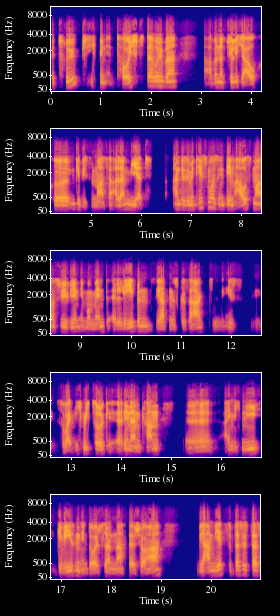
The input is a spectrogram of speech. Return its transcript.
betrübt. Ich bin enttäuscht darüber, aber natürlich auch äh, in gewissem Maße alarmiert. Antisemitismus in dem Ausmaß, wie wir ihn im Moment erleben, Sie hatten es gesagt, ist soweit ich mich zurückerinnern kann, äh, eigentlich nie gewesen in Deutschland nach der Shoah. Wir haben jetzt, das ist das,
